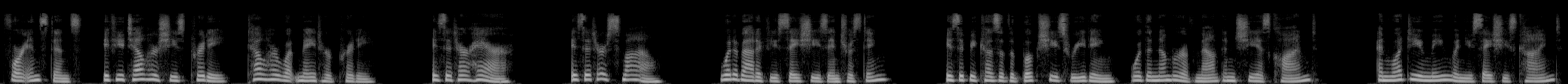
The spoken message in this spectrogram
For instance, if you tell her she's pretty, tell her what made her pretty. Is it her hair? Is it her smile? What about if you say she's interesting? Is it because of the book she's reading, or the number of mountains she has climbed? And what do you mean when you say she's kind?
